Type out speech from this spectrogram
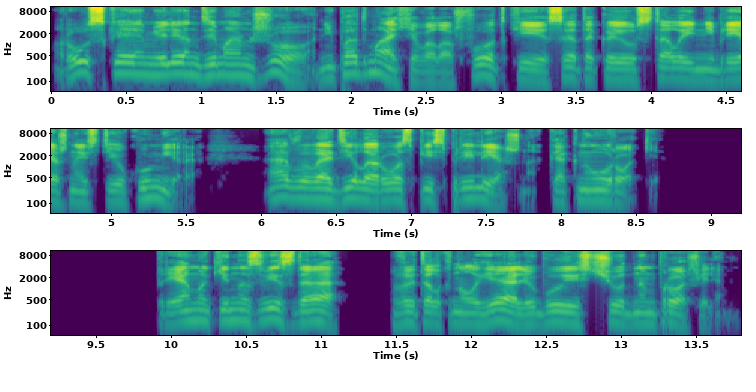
Русская Милен Диманжо не подмахивала фотки с этакой усталой небрежностью кумира, а выводила роспись прилежно, как на уроке. «Прямо кинозвезда!» — вытолкнул я, любуясь чудным профилем.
